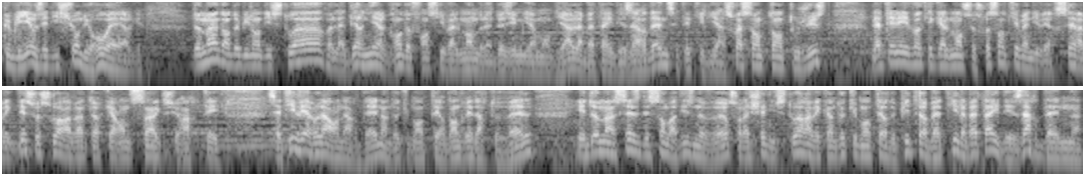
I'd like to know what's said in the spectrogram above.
publié aux éditions du Rouergue. Demain, dans 2000 ans d'histoire, la dernière grande offensive allemande de la Deuxième Guerre mondiale, la bataille des Ardennes, c'était il y a 60 ans tout juste. La télé évoque également ce 60e anniversaire avec dès ce soir à 20h45 sur Arte, cet hiver-là en Ardennes, un documentaire d'André Dartevel. Et demain, 16 décembre à 19h, sur la chaîne Histoire avec un documentaire de Peter Batty, la bataille des Ardennes.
